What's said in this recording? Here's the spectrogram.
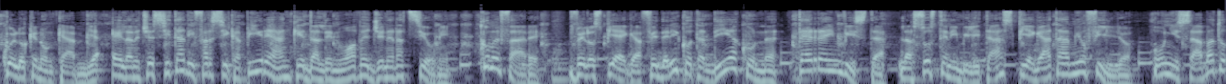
Quello che non cambia è la necessità di farsi capire anche dalle nuove generazioni. Come fare? Ve lo spiega Federico Taddia con Terra in Vista, la sostenibilità spiegata a mio figlio. Ogni sabato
